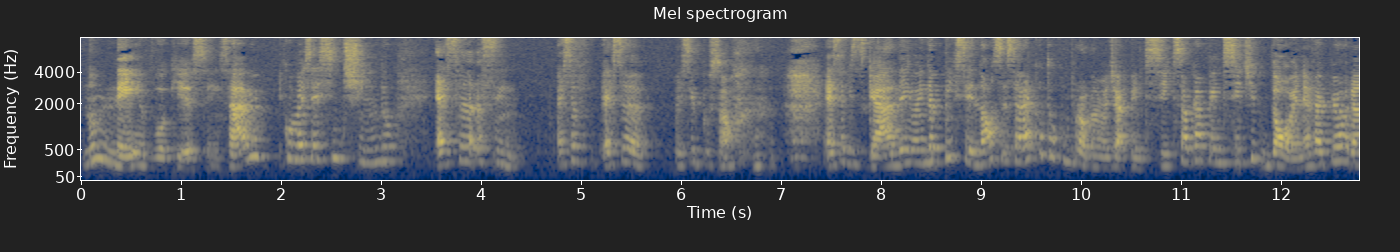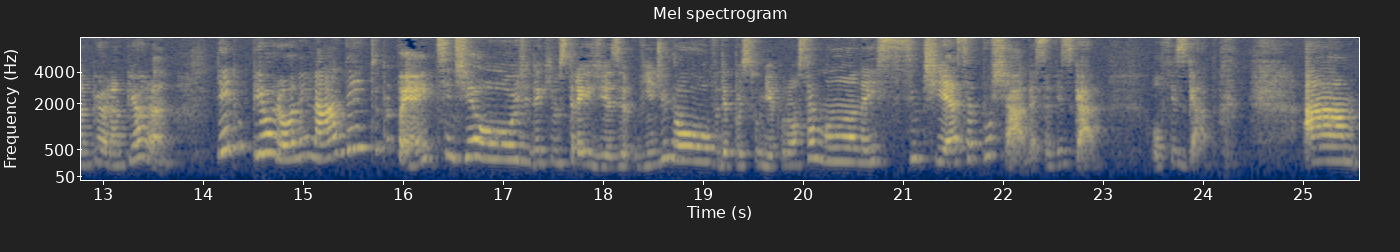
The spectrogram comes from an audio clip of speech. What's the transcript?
num nervo aqui assim, sabe? Comecei sentindo essa, assim, essa, essa impulsão, essa visgada, e eu ainda pensei, nossa, será que eu tô com problema de apendicite? Só que apendicite dói, né? Vai piorando, piorando, piorando. E aí não piorou nem nada e tudo bem. Aí sentia hoje, daqui uns três dias eu vinha de novo, depois sumia por uma semana e sentia essa puxada, essa visgada, ou fisgada. Ah,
